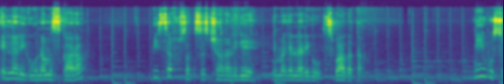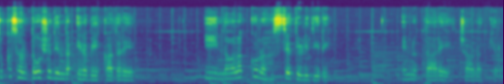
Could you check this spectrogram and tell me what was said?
ಎಲ್ಲರಿಗೂ ನಮಸ್ಕಾರ. ಪೀಸ್ ಆಫ್ ಸಕ್ಸಸ್ ಚಾನಲ್ಗೆ ನಿಮಗೆಲ್ಲರಿಗೂ ಸ್ವಾಗತ. ನೀವು ಸುಖ ಸಂತೋಷದಿಂದ ಇರಬೇಕಾದರೆ ಈ ನಾಲ್ಕು ರಹಸ್ಯ ತಿಳಿದಿರಿ, ಎನ್ನುತ್ತಾರೆ ಚಾಣಕ್ಯರು.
